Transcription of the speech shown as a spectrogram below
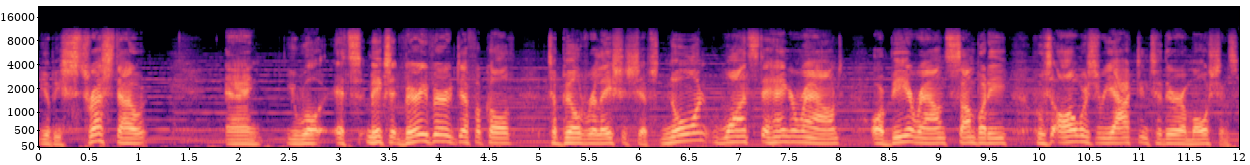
you'll be stressed out, and you will, it makes it very, very difficult to build relationships. No one wants to hang around or be around somebody who's always reacting to their emotions.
